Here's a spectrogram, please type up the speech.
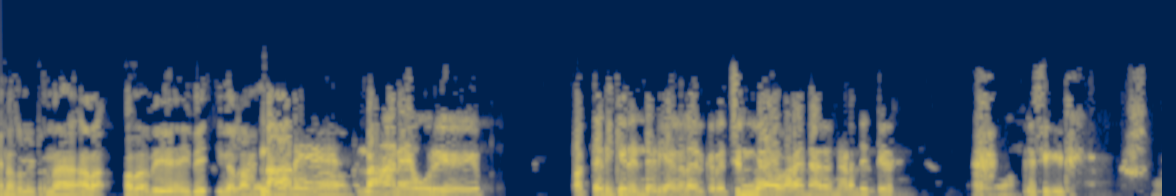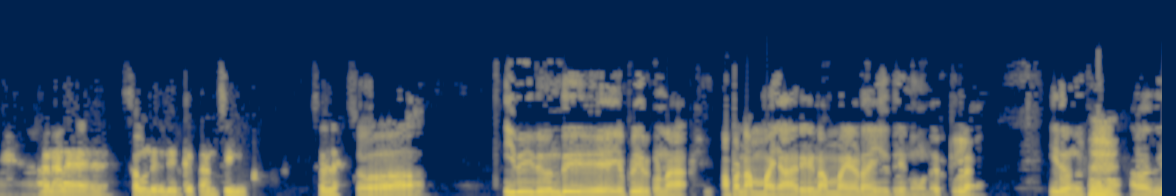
என்ன சொல்லிட்டு இருந்தேன்? அதான் அதாவது இது இது எல்லாமே என்ன நானே நானே ஒரு பத்தடிக்கு ரெண்டு அடி அகல இருக்கிற சின்ன வராண்டால நடந்துகிட்டு. பேசிக்கிட்டு. அதனால சவுண்டுகள் இருக்கத்தான் செய்யும். சோ இது இது வந்து எப்படி இருக்கும்னா அப்ப நம்ம யாரு நம்ம இடம் எதுன்னு ஒண்ணு இருக்குல்ல. இது வந்து தோணும். அதாவது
